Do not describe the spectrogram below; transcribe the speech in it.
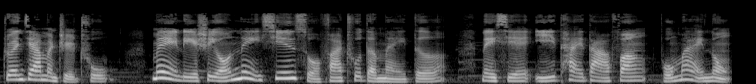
专家们指出。魅力是由内心所发出的美德。那些仪态大方、不卖弄、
